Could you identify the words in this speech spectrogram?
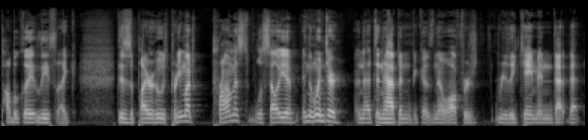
publicly, at least. Like this is a player who was pretty much promised we'll sell you in the winter, and that didn't happen because no offers really came in that that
